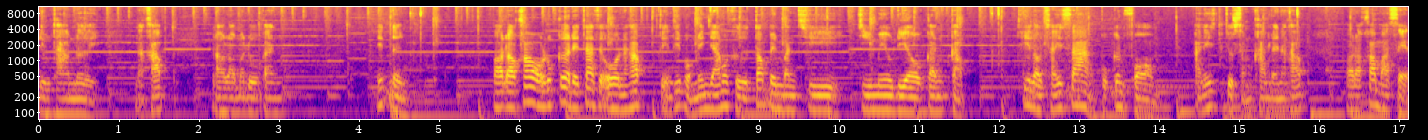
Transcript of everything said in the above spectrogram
real time เลยนะครับ เราเรามาดูกันนิดหนึ่งพอเราเข้า Looker Data Studio นะครับ สิ่งที่ผมเน้นย้ำก็คือต้องเป็นบัญชี Gmail เดียวกันกับที่เราใช้สร้าง Google Form อันนี้จุดสำคัญเลยนะครับ พอเราเข้ามาเสร็จ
